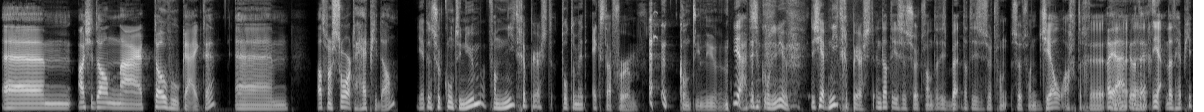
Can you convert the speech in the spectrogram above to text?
Ehm, als je dan naar tofu kijkt, hè, ehm, wat voor soort heb je dan? Je hebt een soort continuum van niet geperst tot en met extra firm. Continuum. Ja, het is een continuum. Dus je hebt niet geperst. En dat is een soort van, dat is, dat is een soort van, soort van gel-achtige. Oh ja, heb je dat eh, echt? ja, dat heb je.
